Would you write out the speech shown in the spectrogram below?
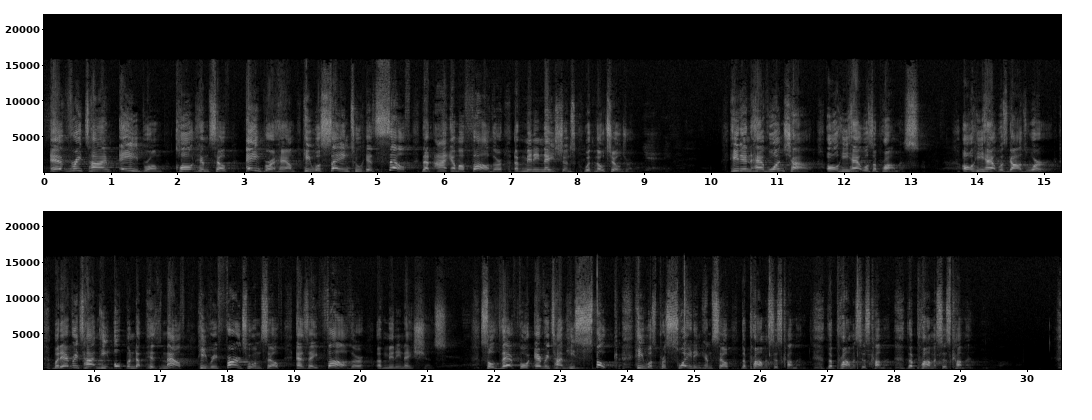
Every time Abram called himself Abraham, he was saying to himself that I am a father of many nations with no children. He didn't have one child, all he had was a promise. All he had was God's word. But every time he opened up his mouth, he referred to himself as a father of many nations. So, therefore, every time he spoke, he was persuading himself the promise is coming, the promise is coming, the promise is coming.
